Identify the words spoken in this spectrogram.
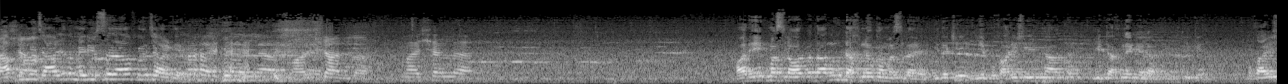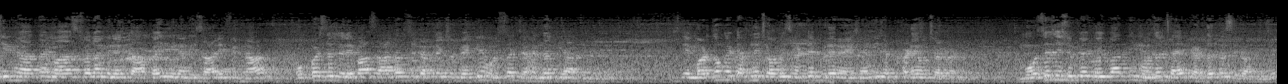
آپ کی بھی چارج ہے تو میری اس سے زیادہ فل چارج ہے۔ ماشاء اللہ اور ایک مسئلہ اور بتا دوں ٹخنوں کا مسئلہ ہے۔ یہ دیکھیے یہ بخاری شریف میں آتا ہے یہ ٹخنے کے لاتے ہیں ٹھیک ہے؟ بخاری شریف میں آتا ہے ماس فلاں میرے کافی میرا نثاری فنار اوپر سے جو لباس آتا ہے اس سے ٹخنے چھپیں گے اس سے جہنم کی آتے ہیں۔ اس لیے مردوں کے ٹخنے چوبیس گھنٹے کھلے رہے چاہیے جب کھڑے ہوں چل رہے ہیں۔ موزے سے چھپے کوئی بات نہیں موزے چاہے گردے پر سکھا دیجیے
